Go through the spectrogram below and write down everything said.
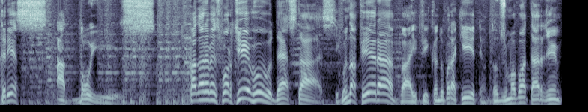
3 a 2. Panorama Esportivo desta segunda-feira vai ficando por aqui. Tenham todos uma boa tarde.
